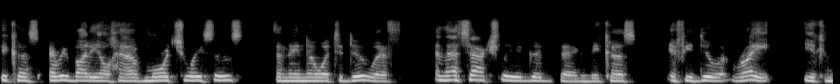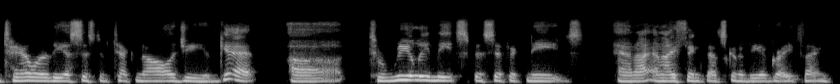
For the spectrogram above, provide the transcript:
because everybody will have more choices than they know what to do with. And that's actually a good thing because if you do it right, you can tailor the assistive technology you get uh, to really meet specific needs. And I, and I think that's going to be a great thing.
